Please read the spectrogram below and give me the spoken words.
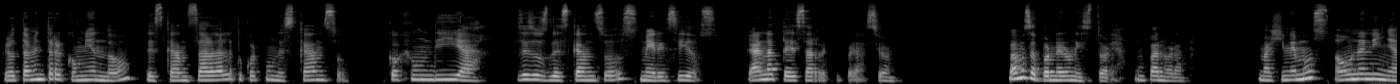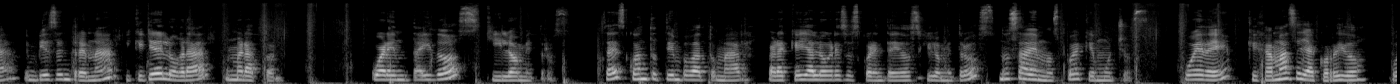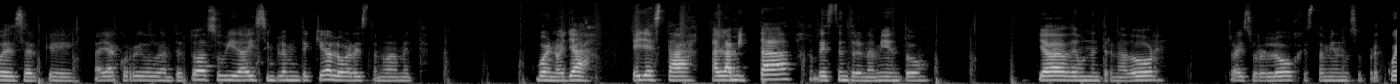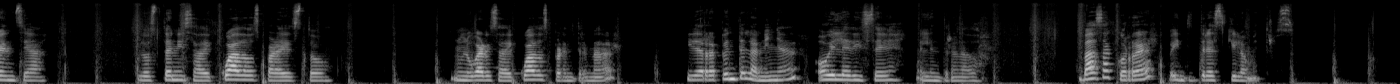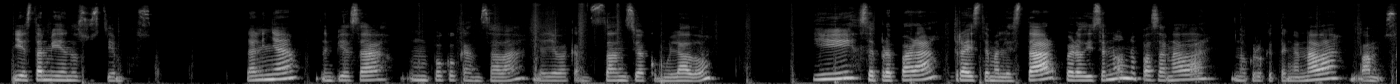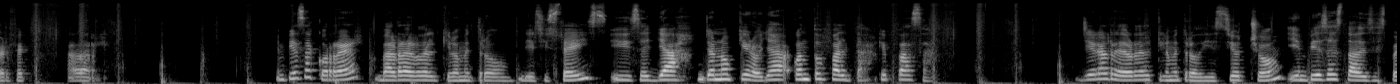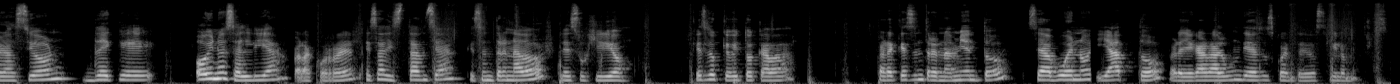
Pero también te recomiendo descansar, dale a tu cuerpo un descanso. Coge un día, Haz esos descansos merecidos. Gánate esa recuperación. Vamos a poner una historia, un panorama. Imaginemos a una niña que empieza a entrenar y que quiere lograr un maratón. 42 kilómetros. ¿Sabes cuánto tiempo va a tomar para que ella logre esos 42 kilómetros? No sabemos, puede que muchos. Puede que jamás haya corrido, puede ser que haya corrido durante toda su vida y simplemente quiera lograr esta nueva meta. Bueno, ya, ella está a la mitad de este entrenamiento, ya de un entrenador, trae su reloj, está viendo su frecuencia, los tenis adecuados para esto, lugares adecuados para entrenar. Y de repente la niña hoy le dice el entrenador, vas a correr 23 kilómetros. Y están midiendo sus tiempos. La niña empieza un poco cansada, ya lleva cansancio acumulado y se prepara, trae este malestar, pero dice, no, no pasa nada, no creo que tenga nada, vamos, perfecto, a darle. Empieza a correr, va alrededor del kilómetro 16 y dice, ya, ya no quiero, ya, ¿cuánto falta? ¿Qué pasa? Llega alrededor del kilómetro 18 y empieza esta desesperación de que hoy no es el día para correr esa distancia que su entrenador le sugirió, que es lo que hoy tocaba para que ese entrenamiento sea bueno y apto para llegar algún día a esos 42 kilómetros.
